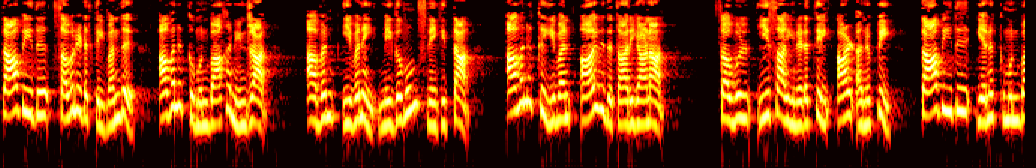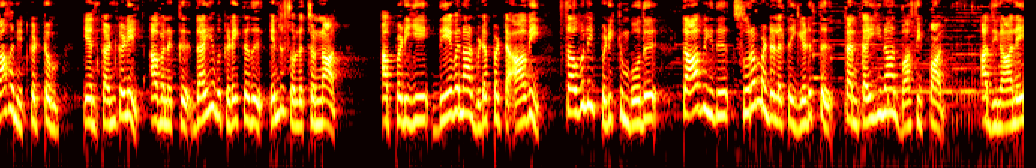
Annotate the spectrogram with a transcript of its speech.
தாவீது சவுலிடத்தில் வந்து அவனுக்கு முன்பாக நின்றான். அவன் இவனை மிகவும் சிநேகித்தான். அவனுக்கு இவன் ஆயுததாரியானான். சவுல் ஈசாயினிடத்தில் ஆள் அனுப்பி தாவீது எனக்கு முன்பாக நிற்கட்டும். என் கண்களில் அவனுக்கு தயவு கிடைத்தது என்று சொல்லச் சொன்னான். அப்படியே தேவனால் விடப்பட்ட ஆவி சவுலை பிடிக்கும்போது தாவீது சுரமண்டலத்தை எடுத்து தன் கையினால் வாசிப்பான். அதனாலே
